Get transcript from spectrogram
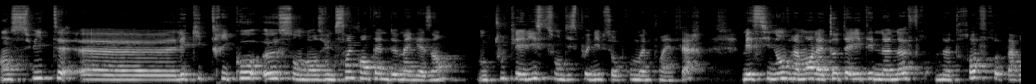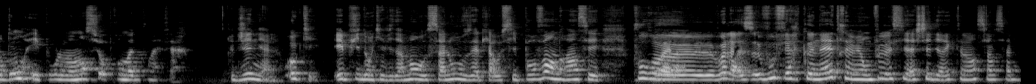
Ensuite, euh, les kits tricot, eux, sont dans une cinquantaine de magasins. Donc toutes les listes sont disponibles sur promode.fr. Mais sinon, vraiment, la totalité de notre offre, notre offre pardon, est pour le moment sur promode.fr. Génial, ok. Et puis donc évidemment au salon vous êtes là aussi pour vendre, hein. c'est pour euh, voilà vous faire connaître, mais on peut aussi acheter directement sur le salon.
